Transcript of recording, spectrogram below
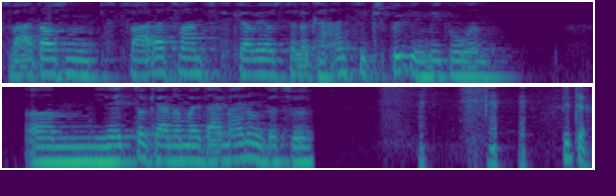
2022, glaube ich, hast du noch kein einziges Spiel gegen mich gewonnen. Ähm, ich hätte da gerne mal deine Meinung dazu. Bitte,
